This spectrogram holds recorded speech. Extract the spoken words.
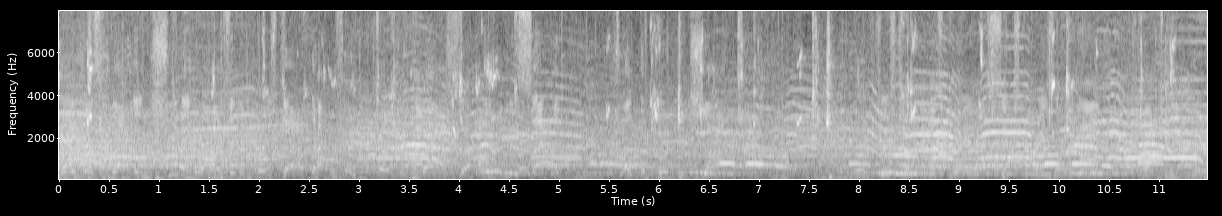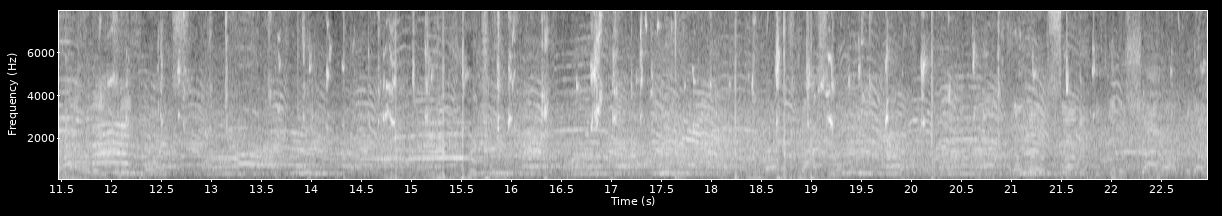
Well, just nothing shooting-wise in the first third and the second. It's like the perfect shot. They're just joining us. Gray has six threes on the game. That's the career high with 18 points. Richards. That's Gosselin. I don't know if Sander can get a shot off of that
